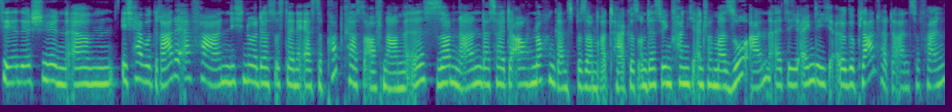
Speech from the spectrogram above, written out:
Sehr, sehr schön. Ähm, ich habe gerade erfahren, nicht nur, dass es deine erste Podcast-Aufnahme ist, sondern dass heute auch noch ein ganz besonderer Tag ist. Und deswegen fange ich einfach mal so an, als ich eigentlich äh, geplant hatte anzufangen.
